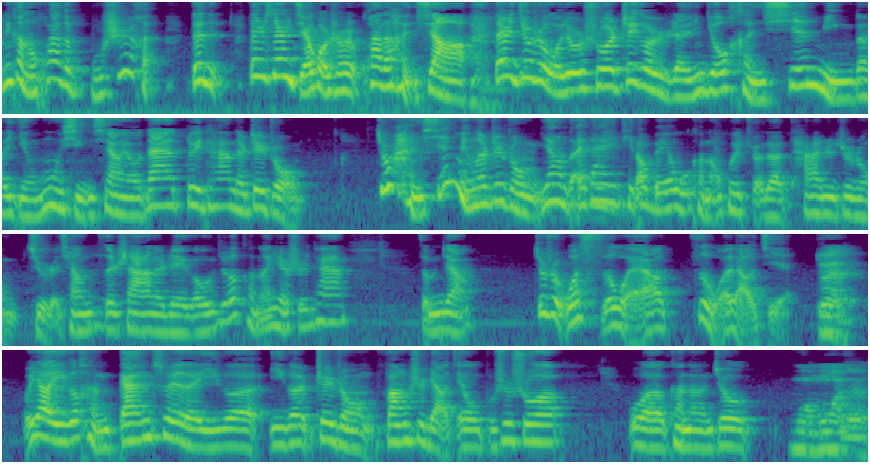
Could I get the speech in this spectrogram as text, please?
你可能画的不是很，但但是虽然结果是画的很像啊，但是就是我就是说，这个人有很鲜明的荧幕形象，有大家对他的这种就是很鲜明的这种样子。哎，大家一提到北野武，可能会觉得他是这种举着枪自杀的这个，我觉得可能也是他怎么讲，就是我死我要自我了结，对，我要一个很干脆的一个一个这种方式了结，我不是说我可能就默默的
